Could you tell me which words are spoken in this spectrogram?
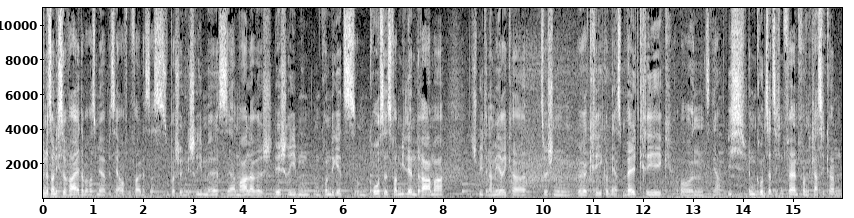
bin jetzt noch nicht so weit, aber was mir bisher aufgefallen ist, dass es super schön geschrieben ist, sehr malerisch beschrieben. Im Grunde geht es um ein großes Familiendrama, spielt in Amerika zwischen Bürgerkrieg und Ersten Weltkrieg. Und ja, ich bin grundsätzlich ein Fan von Klassikern,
